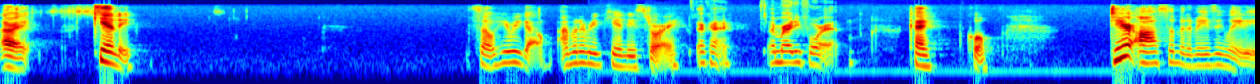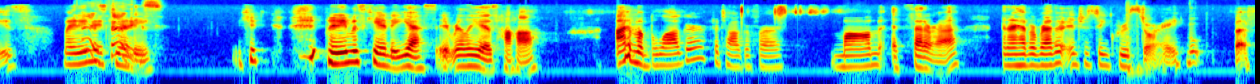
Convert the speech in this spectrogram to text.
All right. Candy. So here we go. I'm going to read Candy's story. Okay. I'm ready for it. Okay, cool. Dear awesome and amazing ladies, my name Hey, is Candy. thanks. My name is Candy. Yes, it really is. Haha. I'm a blogger, photographer, mom, etc., and I have a rather interesting crew story. But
